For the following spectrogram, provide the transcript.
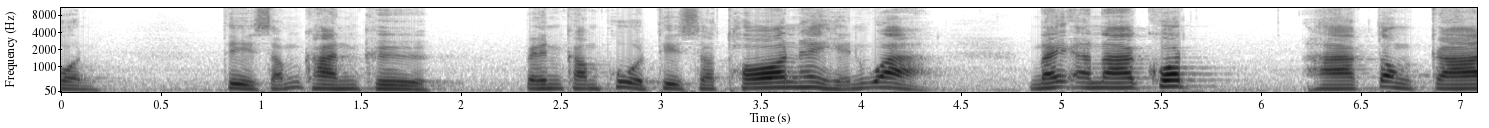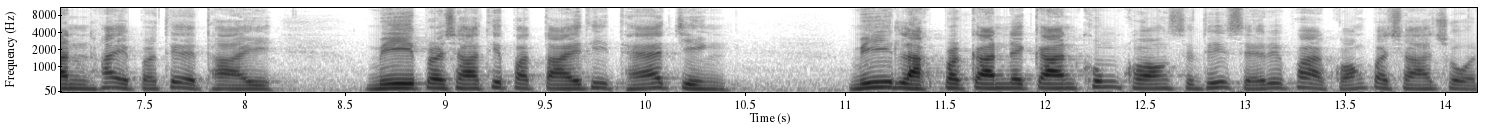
คน ที่สำคัญคือเป็นคำพูดที่สะท้อนให้เห็นว่า ในอนาคตหากต้องการให้ประเทศไทย มีประชาธิปไตยที่แท้จริง มีหลักประกันในการคุ้มครองสิทธิเสรีภาพของประชาชน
